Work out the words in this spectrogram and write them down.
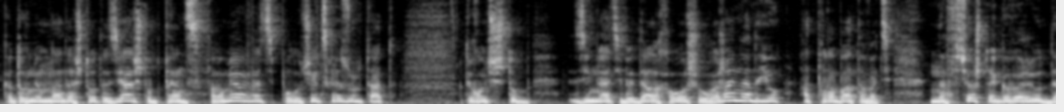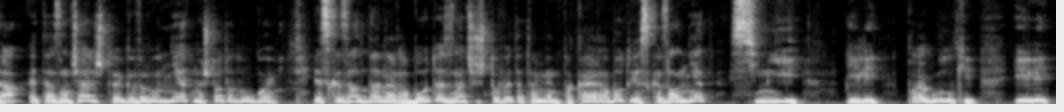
в котором нам надо что-то сделать, чтобы трансформировать, получить результат. Ты хочешь, чтобы земля тебе дала хороший урожай, надо ее отрабатывать. На все, что я говорю «да», это означает, что я говорю «нет» на что-то другое. Я сказал «да» на работу, значит, что в этот момент, пока я работаю, я сказал «нет» семьи или прогулки, или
